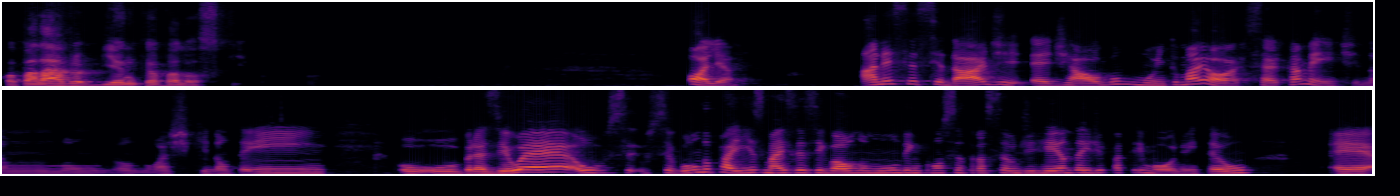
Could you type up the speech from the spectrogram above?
Com a palavra, Bianca Valoski. Olha, a necessidade é de algo muito maior, certamente. Não, não, não acho que não tem. O, o Brasil é o, o, segundo país mais desigual no mundo em concentração de renda e de patrimônio. Então, é,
